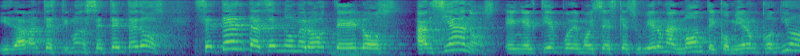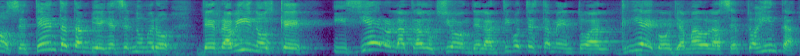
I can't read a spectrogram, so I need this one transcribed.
y daban testimonio. 72. 70 es el número de los ancianos en el tiempo de Moisés que subieron al monte y comieron con Dios. 70 también es el número de rabinos que hicieron la traducción del Antiguo Testamento al griego llamado la Septuaginta.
